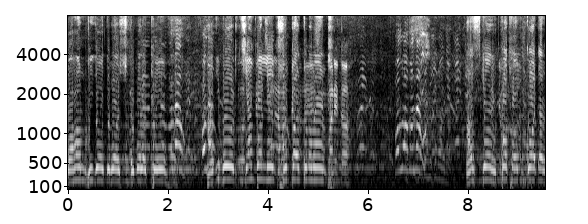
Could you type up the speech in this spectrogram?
মহান বিজয় দিবস উপলক্ষে Hajipur champion league football tournament. আজকের প্রথম কোয়ার্টার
